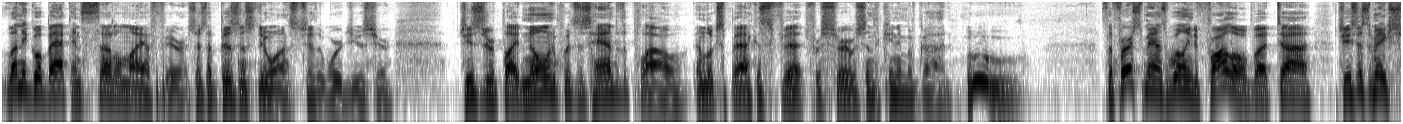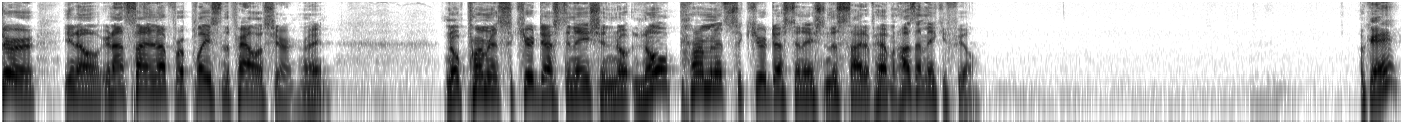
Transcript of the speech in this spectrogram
let me go back and settle my affairs. There's a business nuance to the word used here. Jesus replied, No one who puts his hand to the plow and looks back is fit for service in the kingdom of God. Ooh. So the first man's willing to follow, but uh, Jesus makes sure you know, you're not signing up for a place in the palace here, right? No permanent secure destination. No, no permanent secure destination this side of heaven. How does that make you feel? Okay?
